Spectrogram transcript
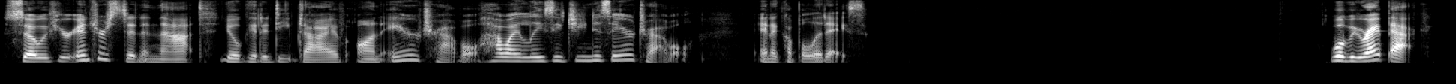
So if you're interested in that, you'll get a deep dive on air travel, how I lazy genius air travel in a couple of days. We'll be right back.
